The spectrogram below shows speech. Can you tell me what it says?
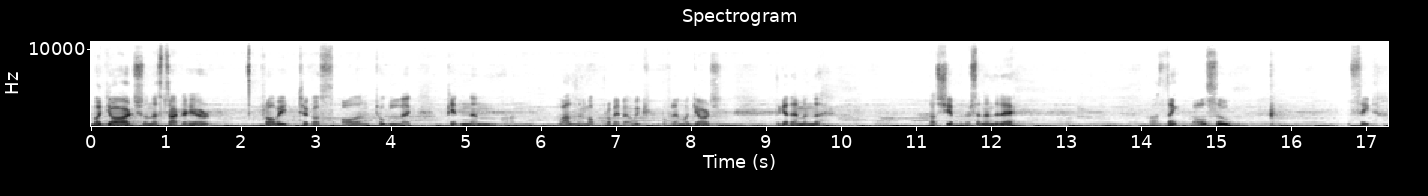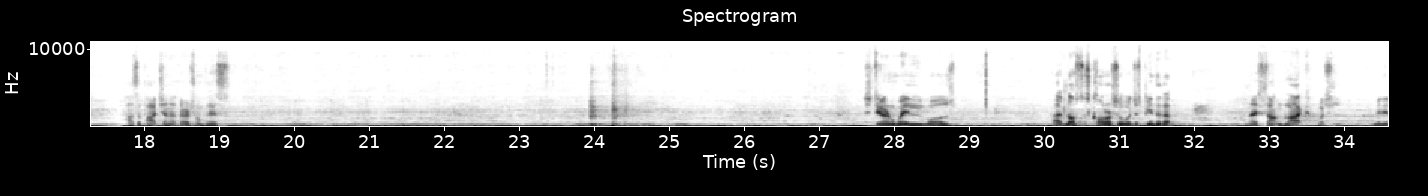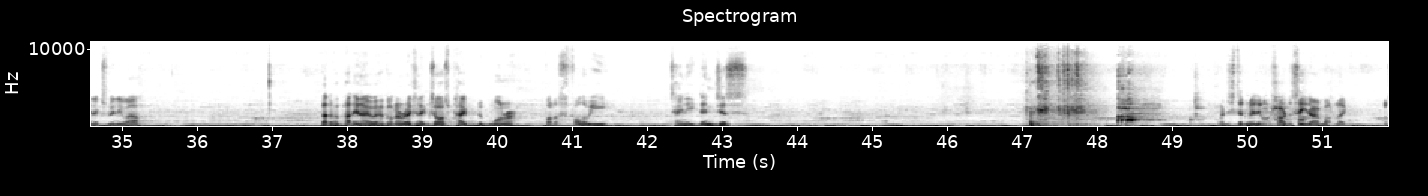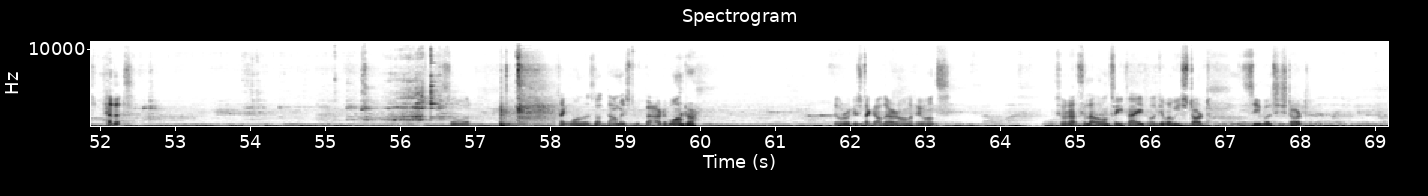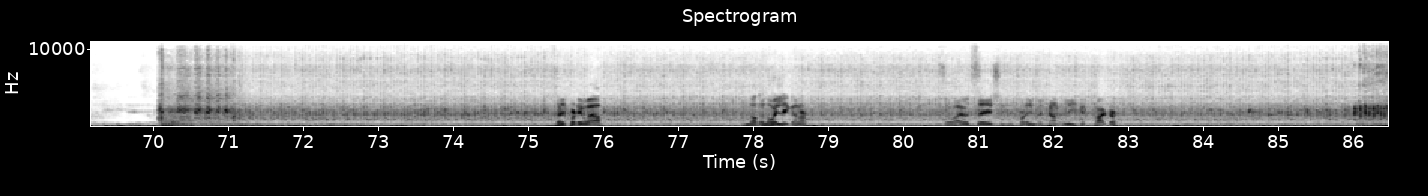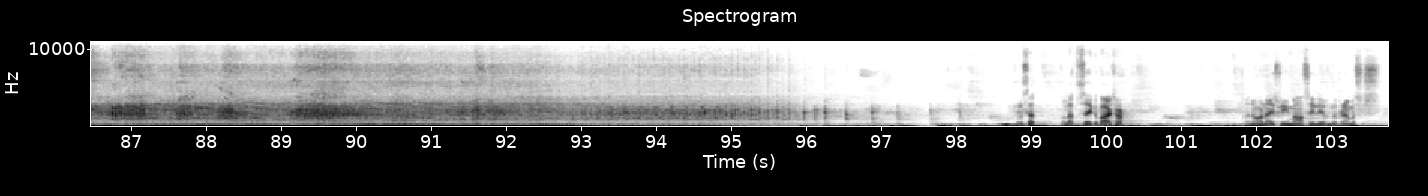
Mudguards on this tractor here probably took us all in total like painting them and welding them up probably about a week before the mudguards to get them in the that shape that they're sitting in today. I think also the seat has a patch in it there someplace. Steering wheel was I'd lost its colour so I just painted it. Nice satin black which really looks really well. Bit of a pity now we have got an original exhaust pipe to her but it's full of wee tiny dinges I just didn't really want it's hard to see there but like just pit it so uh, I think one that's not damaged was better to go under. The owner can stick that there on if he wants. So that's the little 135 I'll give her a wee start see will she start. Sounds pretty well. I'm not an oil leak on her. So I would say she's a pretty mechanically good tractor. That's it. I'll have to say goodbye to her. I know a nice wee Massey leaving the premises.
